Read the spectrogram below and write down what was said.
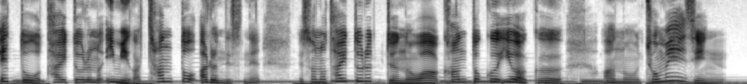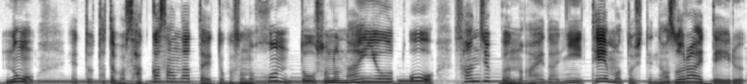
絵とタイトルの意味がちゃんとあるんですね。でそのタイトルっていうのは監督曰くあの著名人の、えっと、例えば作家さんだったりとかその本とその内容を30分の間にテーマとしてなぞらえている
